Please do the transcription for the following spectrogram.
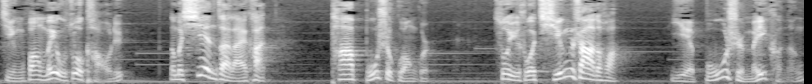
警方没有做考虑。那么现在来看，他不是光棍所以说情杀的话，也不是没可能。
